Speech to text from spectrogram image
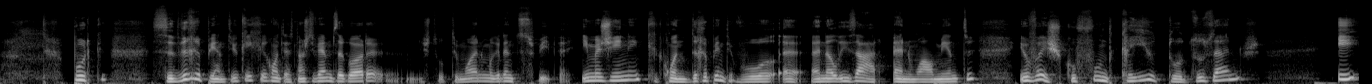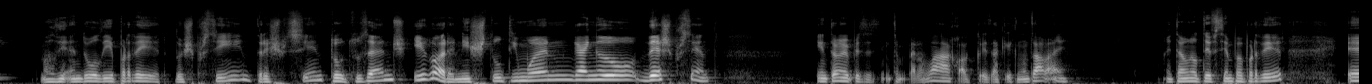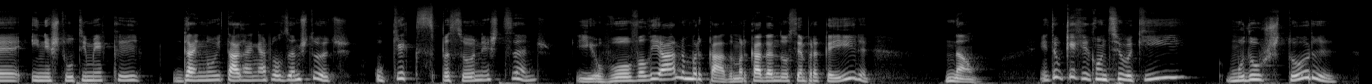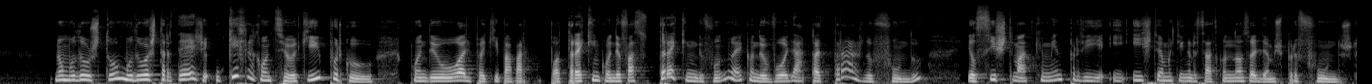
Porque se de repente, e o que é que acontece? Nós tivemos agora, neste último ano, uma grande subida. Imaginem que quando de repente eu vou a- analisar anualmente, eu vejo que o fundo caiu todos os anos e andou ali a perder 2%, 3% todos os anos e agora, neste último ano, ganhou 10%. Então eu penso assim, então espera lá, qualquer coisa aqui que não está bem. Então ele teve sempre a perder eh, e neste último é que ganhou e está a ganhar pelos anos todos. O que é que se passou nestes anos? E eu vou avaliar no mercado. O mercado andou sempre a cair? Não. Então o que é que aconteceu aqui? Mudou o gestor? Não mudou o gestor, mudou a estratégia. O que é que aconteceu aqui? Porque quando eu olho para aqui para a parte para o tracking, quando eu faço o tracking do fundo, não é? Quando eu vou olhar para trás do fundo, ele sistematicamente perdia. E isto é muito engraçado. Quando nós olhamos para fundos,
